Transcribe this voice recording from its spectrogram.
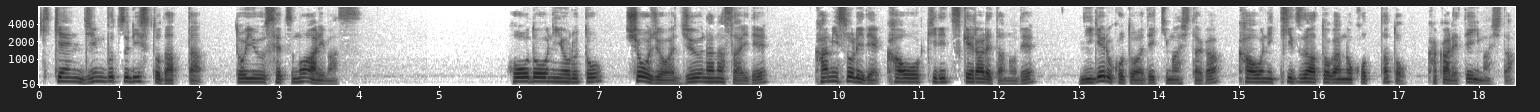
危険人物リストだったという説もあります。報道によると少女は17歳でカミソリで顔を切りつけられたので逃げることはできましたが顔に傷跡が残ったと書かれていました。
